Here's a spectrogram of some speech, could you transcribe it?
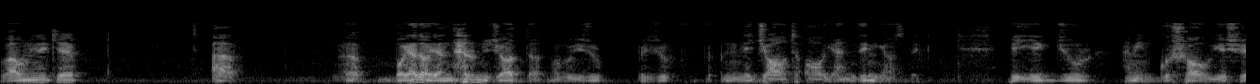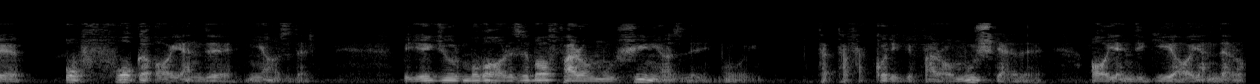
و اون اینه که باید آینده رو نجات داد. ما به جور, به جور نجات آینده نیاز داریم. به یک جور همین گشایش افق آینده نیاز داریم. به یک جور مبارزه با فراموشی نیاز داریم. تفکری که فراموش کرده آیندگی آینده رو.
